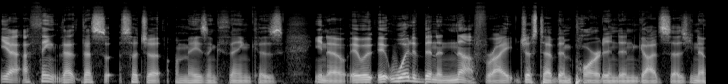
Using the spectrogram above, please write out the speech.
yeah, I think that that's such an amazing thing because you know it would it would have been enough, right, just to have been pardoned, and God says, you know,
